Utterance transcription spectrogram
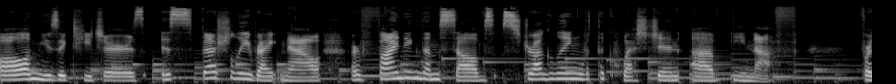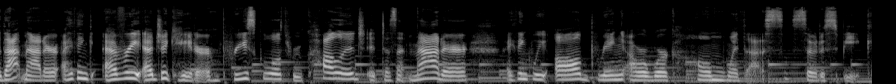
all music teachers, especially right now, are finding themselves struggling with the question of enough. For that matter, I think every educator, preschool through college, it doesn't matter. I think we all bring our work home with us, so to speak.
